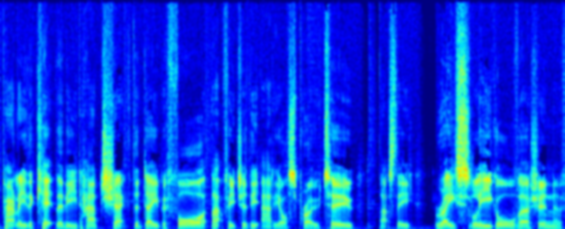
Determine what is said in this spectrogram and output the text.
Apparently the kit that he'd had checked the day before, that featured the Adios Pro 2. That's the race legal version of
